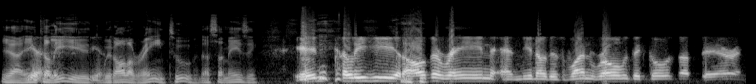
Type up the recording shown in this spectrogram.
Yeah, in Yes, Kalihi with all the rain too. That's amazing. in Kalihi and all the rain and you know there's one road that goes up there and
